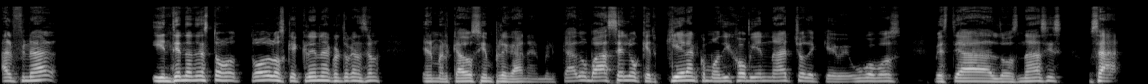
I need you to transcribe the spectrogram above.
al final, y entiendan esto, todos los que creen en la cultura cancelación, el mercado siempre gana. El mercado va a hacer lo que quieran, como dijo bien Nacho, de que Hugo Boss vestía a los nazis. O sea,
